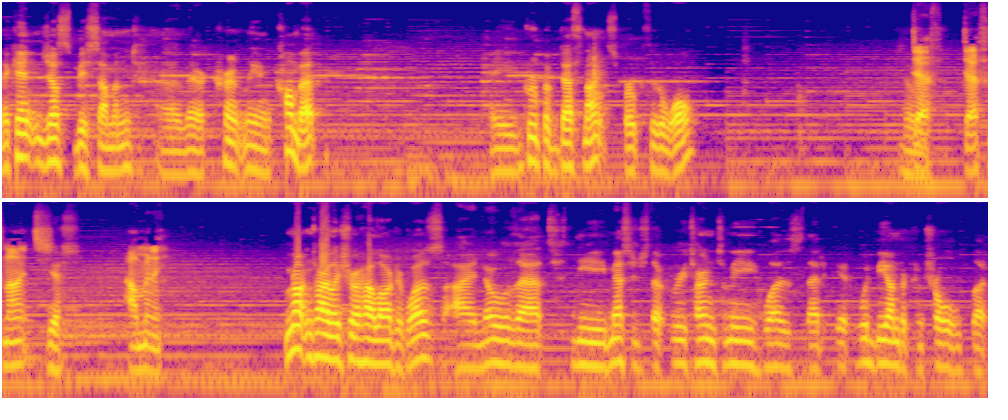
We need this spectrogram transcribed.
they can't just be summoned. Uh, they're currently in combat. A group of Death Knights broke through the wall. So- Death, Death Knights. Yes. How many? I'm not entirely sure how large it was. I know that the message that returned to me was that it would be under control, but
